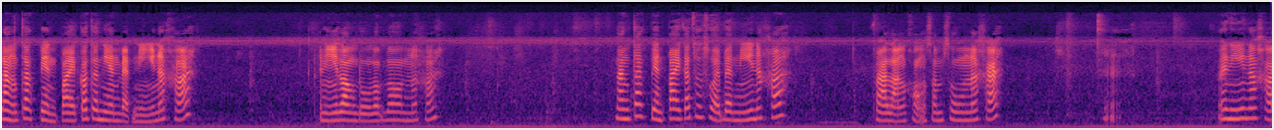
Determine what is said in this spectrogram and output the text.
หลังจากเปลี่ยนไปก็จะเนียนแบบนี้นะคะ อันนี้ลองดูรอบๆนะคะ ลังจากเปลี่ยนไปก็จะสวยแบบนี้นะคะ ฝาหลังของซัมซุงนะคะ อันนี้นะคะ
